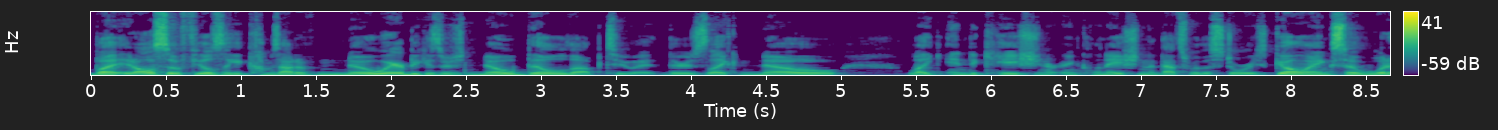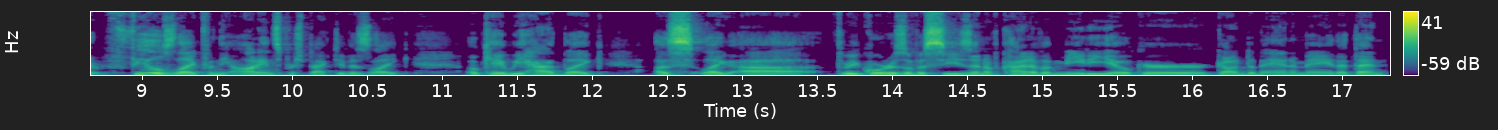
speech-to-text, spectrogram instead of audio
but it also feels like it comes out of nowhere because there's no build up to it. There's like no like indication or inclination that that's where the story's going. So what it feels like from the audience perspective is like, okay, we had like a like uh three quarters of a season of kind of a mediocre Gundam anime that then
